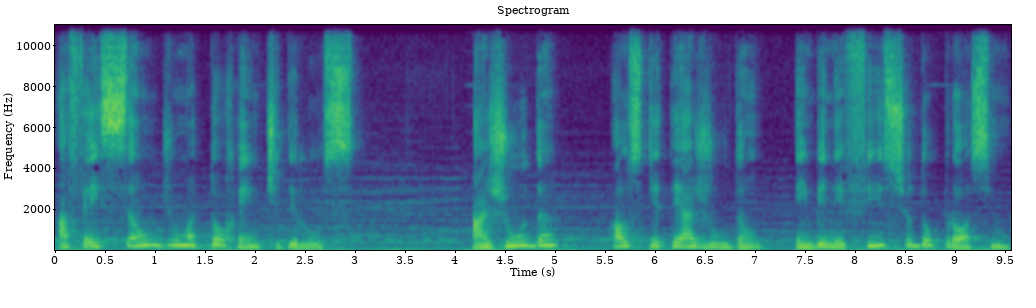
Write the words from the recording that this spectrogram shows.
a feição de uma torrente de luz. Ajuda aos que te ajudam em benefício do próximo,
